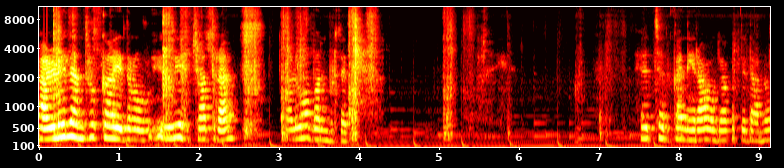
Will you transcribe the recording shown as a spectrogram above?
ಹಳ್ಳಿಲಿ ಅಂದ್ರೂ ಕ ಇದ್ರ ಇಲ್ಲಿ ಹೆಚ್ಚಾತ್ರ ಹಳುವ ಬಂದ್ಬಿಡ್ತೈತಿ. ಹೆಚ್ಚದಕ್ಕೆ ನೀರ ನಾನು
